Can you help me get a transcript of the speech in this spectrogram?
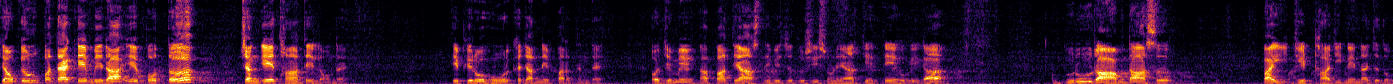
ਕਿਉਂਕਿ ਉਹਨੂੰ ਪਤਾ ਹੈ ਕਿ ਮੇਰਾ ਇਹ ਪੁੱਤ ਚੰਗੇ ਥਾਂ ਤੇ ਲਾਉਂਦਾ ਹੈ। ਤੇ ਫਿਰ ਉਹ ਹੋਰ ਖਜ਼ਾਨੇ ਭਰ ਦਿੰਦਾ ਹੈ। ਔਰ ਜਿਵੇਂ ਆਪਾਂ ਇਤਿਹਾਸ ਦੇ ਵਿੱਚ ਤੁਸੀਂ ਸੁਣਿਆ, ਚੇਤੇ ਹੋਵੇਗਾ, ਗੁਰੂ ਰਾਮਦਾਸ ਭਾਈ ਜੇਠਾ ਜੀ ਨੇ ਨਾ ਜਦੋਂ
